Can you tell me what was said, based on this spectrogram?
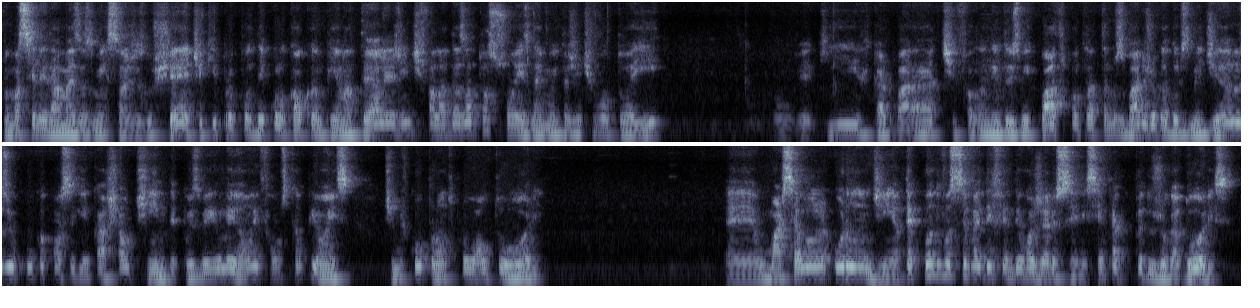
Vamos acelerar mais as mensagens do chat aqui para eu poder colocar o campinho na tela e a gente falar das atuações, né? Muita gente votou aí. Vamos ver aqui, Ricardo Barati falando em 2004 contratamos vários jogadores medianos e o Cuca conseguiu encaixar o time. Depois veio o Leão e fomos campeões. O time ficou pronto para o Alto Ori. É, o Marcelo Orlandinho, até quando você vai defender o Rogério Ceni? Sempre a culpa é dos jogadores?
